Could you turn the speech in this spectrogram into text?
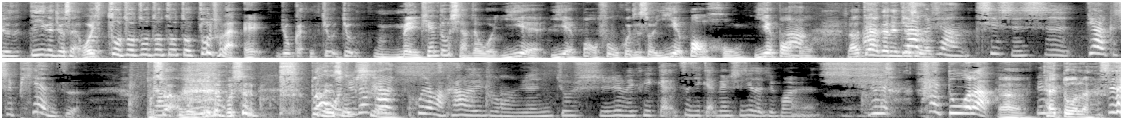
就是第一个就是我做做做做做做做出来，哎，就感就就每天都想着我一夜一夜暴富，或者说一夜爆红，一夜爆红。然后第二个呢，啊第二个是个想，其实是第二个是骗子。不是，我觉得不是，不那能说我觉得还有。互联网还有一种人，就是认为可以改自己改变世界的这帮人，就是太多了。嗯，就是太多了。是的，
